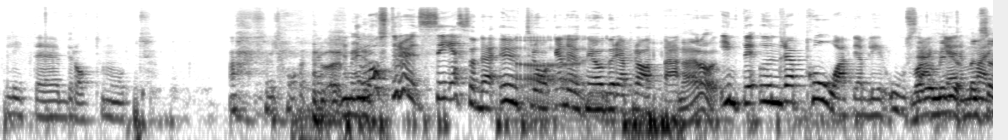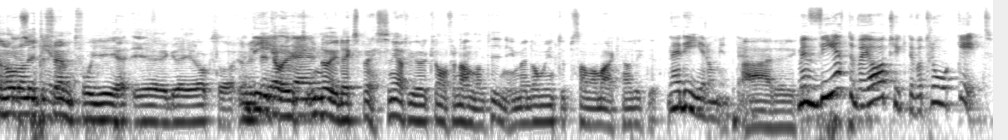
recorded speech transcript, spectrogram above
lite brott mot Förlåt. Nu måste du se sådär uttråkad ut när jag börjar prata. Nej då. Inte undra på att jag blir osäker. Miljö? Men sen har de lite Biro. 5.2G-grejer också. Jag vet inte, jag är är nöjd Expressen är att vi gör reklam för en annan tidning. Men de är inte på samma marknad riktigt. Nej, det ger de inte. Nej, det är riktigt. Men vet du vad jag tyckte var tråkigt?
